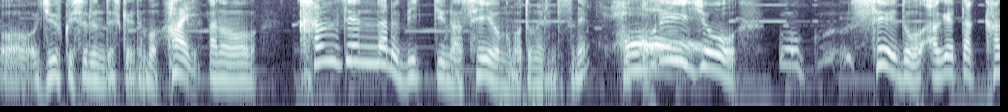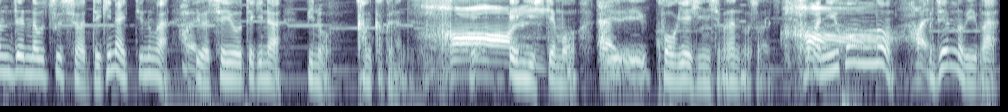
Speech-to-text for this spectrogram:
う重複するんですけれども、はい、あの完全なる美っていうのは西洋が求めるんですね。これ以上精度を上げた完全な美しさはできないっていうのが、はい、いわゆる西洋的な美の感覚なんです。絵にしても、はい、工芸品にしても何でもそうなんです。日本の禅の美は、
